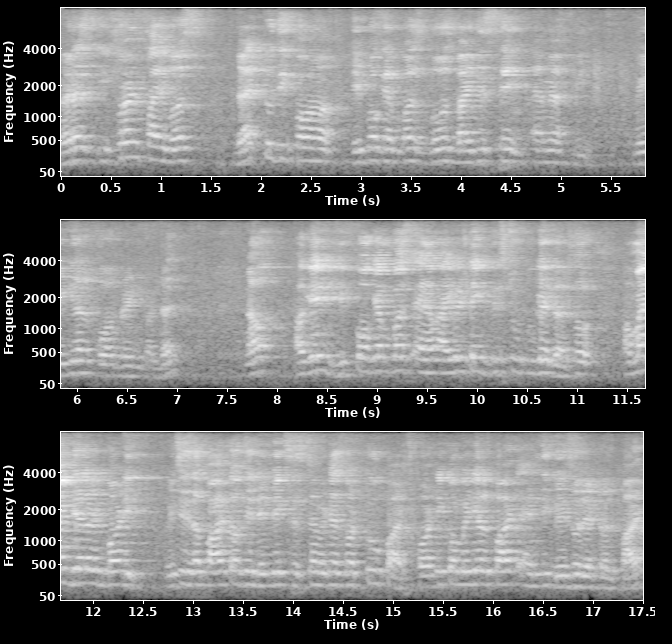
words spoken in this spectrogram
Whereas efferent fibers back to the hippocampus goes by the same MFB, medial forebrain bundle. Now again hippocampus and I will take these two together. So amygdaloid body which is a part of the limbic system it has got two parts, corticomedial part and the basolateral part.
